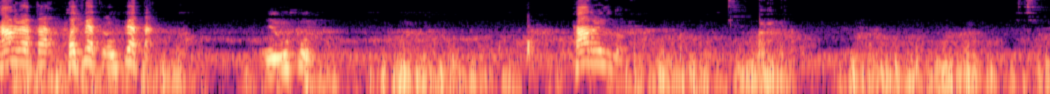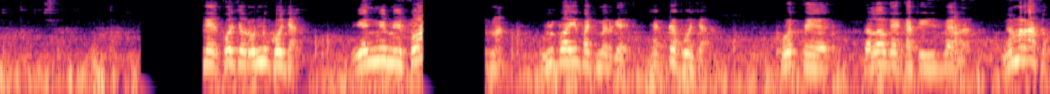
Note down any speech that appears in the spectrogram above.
కారం వేస్తా పసుపు వేస్తా ఉప్పు వేస్తా ఇది ఉప్పు కారం ఇదిగో కోసా రెండు కోసా ఇవన్నీ మీ చూస్తున్నా ఉల్లిపాయ పచ్చిమిరకాయ చక్క కోసా కోస్తే పిల్లలకి కట్టి ఇది పెడతా నిమ్మరసం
